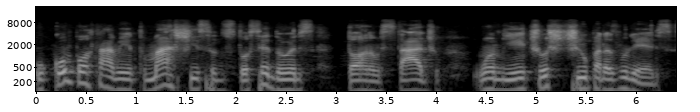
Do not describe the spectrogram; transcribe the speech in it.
O comportamento machista dos torcedores torna o estádio um ambiente hostil para as mulheres.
